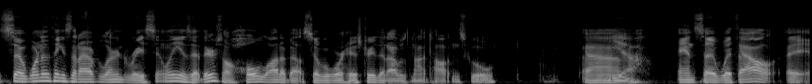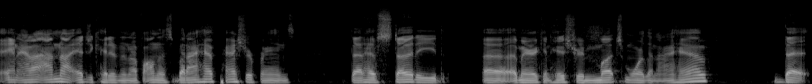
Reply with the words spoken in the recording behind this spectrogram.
so one of the things that I've learned recently is that there's a whole lot about Civil War history that I was not taught in school. Um, Yeah. and so without, and, and I'm not educated enough on this, but I have pastor friends that have studied uh, American history much more than I have. That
